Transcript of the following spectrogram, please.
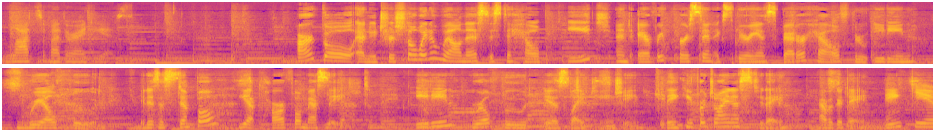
lots of other ideas. Our goal at Nutritional Weight and Wellness is to help each and every person experience better health through eating real food. It is a simple yet powerful message. Eating real food is life changing. Thank you for joining us today. Have a good day. Thank you.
